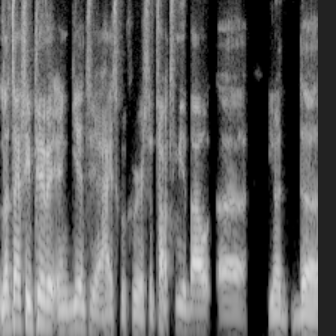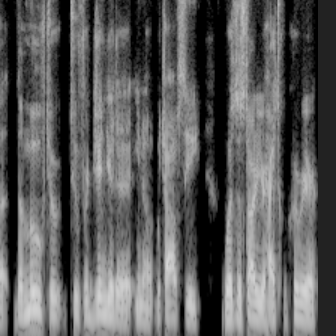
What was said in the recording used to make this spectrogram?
Let's actually pivot and get into your high school career. So talk to me about, uh, you know, the the move to to Virginia to, you know, which obviously was the start of your high school career.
